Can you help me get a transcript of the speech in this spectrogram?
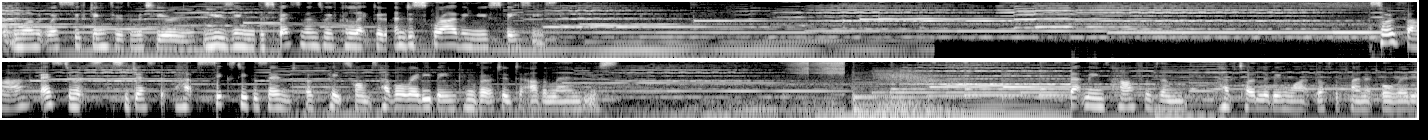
At the moment we're sifting through the material, using the specimens we've collected and describing new species. So far, estimates suggest that perhaps 60% of peat swamps have already been converted to other land use. That means half of them have totally been wiped off the planet already.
